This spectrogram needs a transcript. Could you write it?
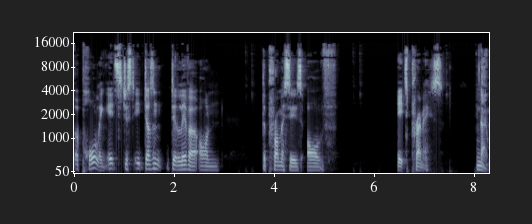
appalling. It's just, it doesn't deliver on the promises of its premise. no,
